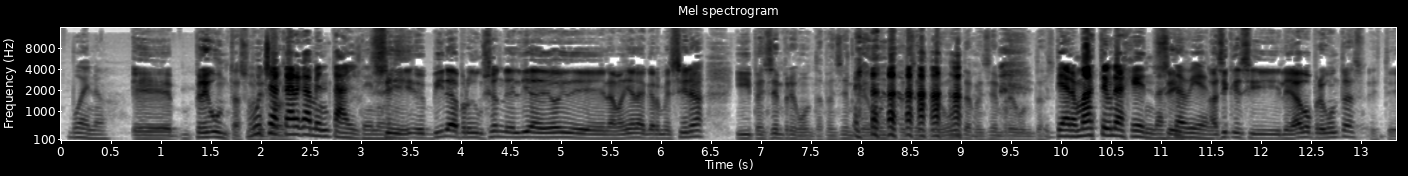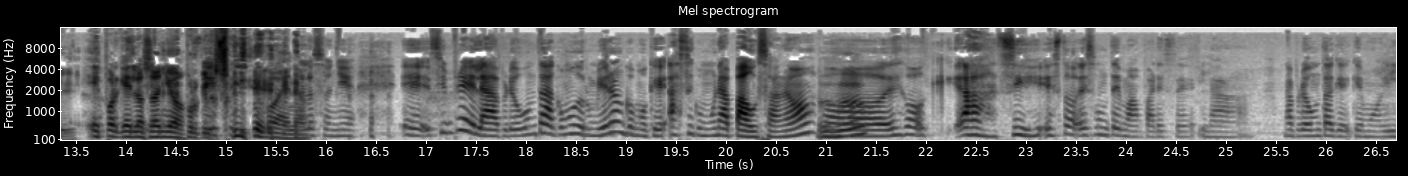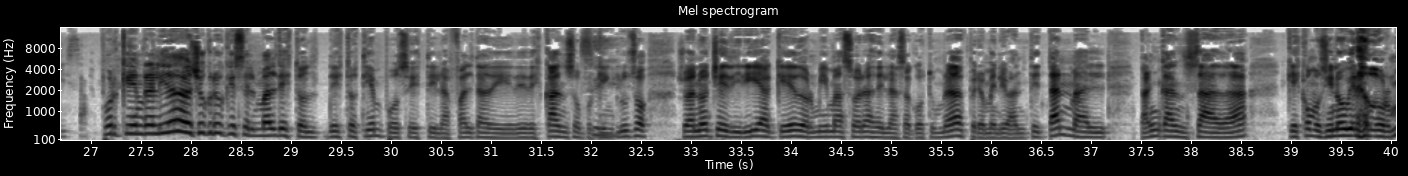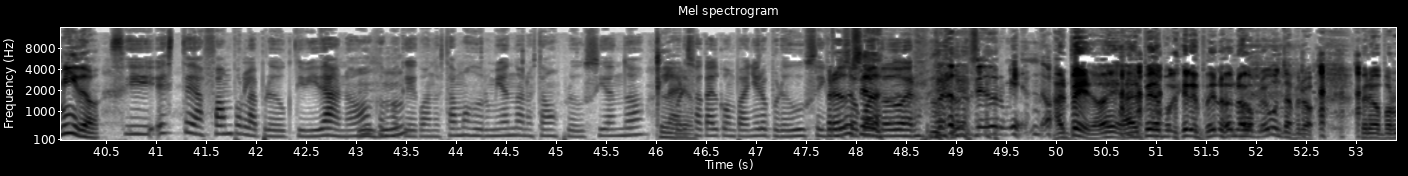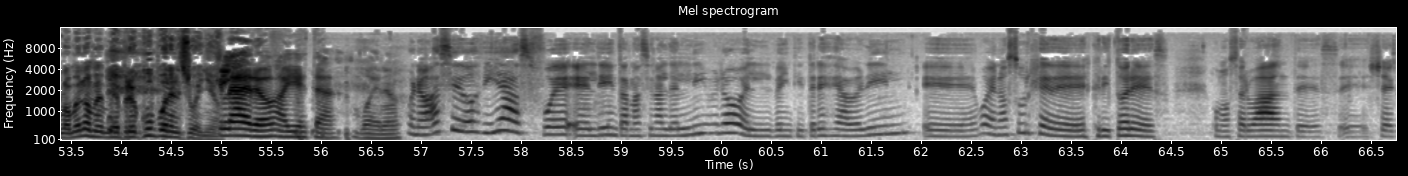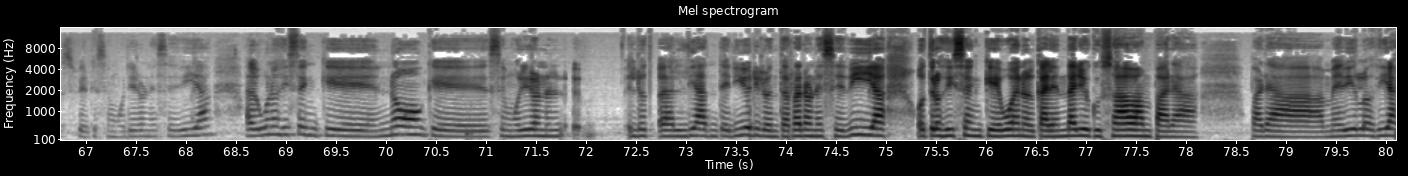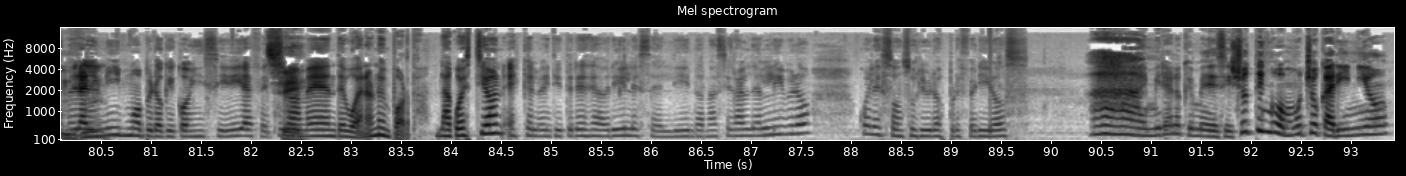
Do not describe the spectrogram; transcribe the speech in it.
Bueno, Eh, preguntas sobre mucha todo. carga mental tenés. Sí, eh, vi la producción del día de hoy de la mañana carmesera y pensé en preguntas, pensé en preguntas, pensé en preguntas, pensé en preguntas. Te armaste una agenda, Sí, está bien. Así que si le hago preguntas, este, Es porque lo soñó. es porque sí, lo sí, soñé. Bueno. No lo soñé. Eh, siempre la pregunta ¿cómo durmieron? como que hace como una pausa, ¿no? Como, es como que- ah, sí, esto es un tema, parece, la, una pregunta que, que moviliza. Porque en realidad yo creo que es el mal de estos, de estos tiempos, este, la falta de, de descanso, porque Sí. incluso yo anoche diría que dormí más horas de las acostumbradas, pero me levanté tan mal, tan cansada, que es como si no hubiera dormido. Sí, este afán por la productividad, ¿no? Como que cuando estamos durmiendo no estamos produciendo. Claro. Por eso acá el compañero produce incluso Produce, cuando duerme. produce durmiendo. Al pedo, ¿eh? Al pedo porque después no, no hago preguntas, pero, pero por lo menos me, me preocupo en el sueño. Claro, ahí está. Bueno. Bueno, hace dos días fue el Día Internacional del Libro, el 23 de abril. Eh, bueno, surge de escritores como Cervantes, eh, Shakespeare, que se murieron ese día. Algunos dicen que no, que se murieron el, el día anterior y lo enterraron ese día. Otros dicen que, bueno, el calendario que usaban para para medir los días no era el mismo, pero que coincidía efectivamente. Bueno, no importa. La cuestión es que el 23 de abril es el Día Internacional del Libro. ¿Cuáles son sus libros preferidos? Ay, mira lo que me decís. Yo tengo mucho cariño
